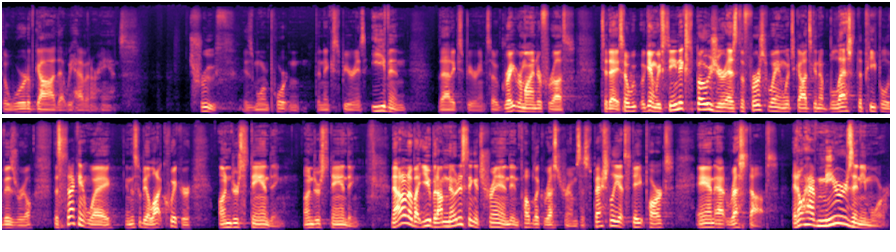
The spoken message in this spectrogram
the Word of God that we have in our hands. Truth is more important than experience, even that experience. So, great reminder for us today. So, again, we've seen exposure as the first way in which God's going to bless the people of Israel. The second way, and this will be a lot quicker, understanding. Understanding. Now, I don't know about you, but I'm noticing a trend in public restrooms, especially at state parks and at rest stops. They don't have mirrors anymore.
